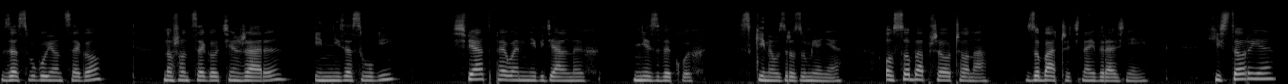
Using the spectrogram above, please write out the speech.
zasługującego, noszącego ciężary, inni zasługi? Świat pełen niewidzialnych, niezwykłych. Skinął zrozumienie. Osoba przeoczona. Zobaczyć najwyraźniej. Historie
